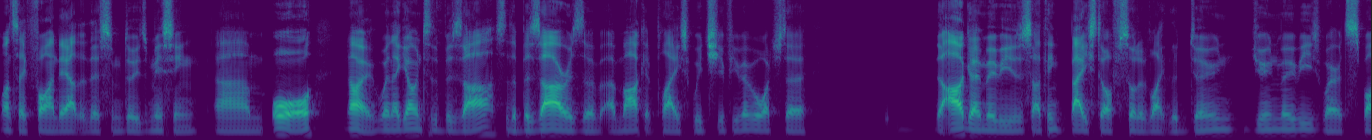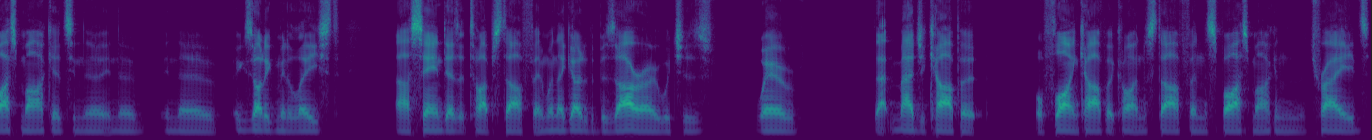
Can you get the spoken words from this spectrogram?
once they find out that there's some dudes missing um, or no when they go into the bazaar so the bazaar is a, a marketplace which if you've ever watched a the Argo movie is, I think, based off sort of like the Dune Dune movies, where it's spice markets in the in the in the exotic Middle East, uh, sand desert type stuff. And when they go to the Bizarro, which is where that magic carpet or flying carpet kind of stuff and the spice market and the trades,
